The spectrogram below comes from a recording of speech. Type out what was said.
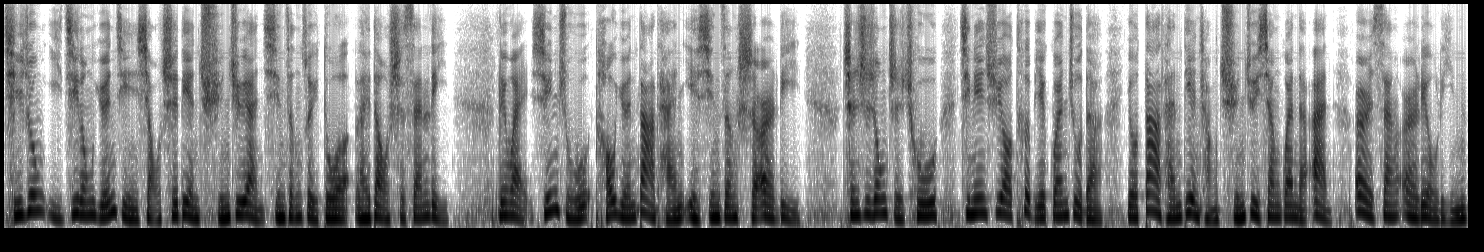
其中以基隆远景小吃店群聚案新增最多，来到十三例。另外，新竹、桃园、大潭也新增十二例。陈时中指出，今天需要特别关注的有大潭电厂群聚相关的案二三二六零，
